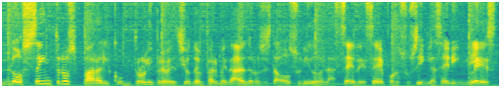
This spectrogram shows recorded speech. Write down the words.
Los Centros para el Control y Prevención de Enfermedades de los Estados Unidos, la CDC por sus siglas en inglés,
